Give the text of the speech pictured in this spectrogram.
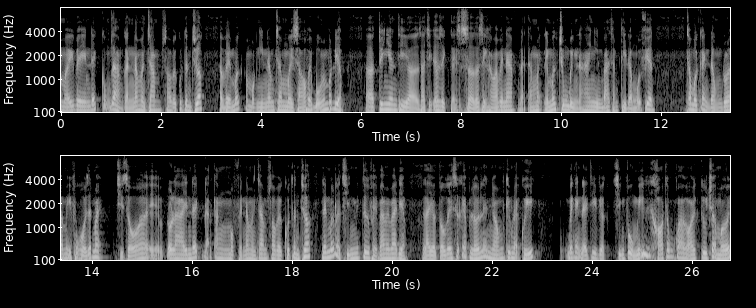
MACD Index cũng giảm gần 5% so với cuối tuần trước về mức là 1.516,41 điểm. À, tuy nhiên thì uh, giá trị giao dịch tại Sở Giao dịch Hàng hóa Việt Nam lại tăng mạnh đến mức trung bình là 2.300 tỷ đồng mỗi phiên. Trong bối cảnh đồng đô la Mỹ phục hồi rất mạnh, chỉ số ờ, đô la index đã tăng 1,5% so với cuối tuần trước lên mức là 94,33 điểm là yếu tố gây sức ép lớn lên nhóm kim loại quý. Bên cạnh đấy thì việc chính phủ Mỹ khó thông qua gói cứu trợ mới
